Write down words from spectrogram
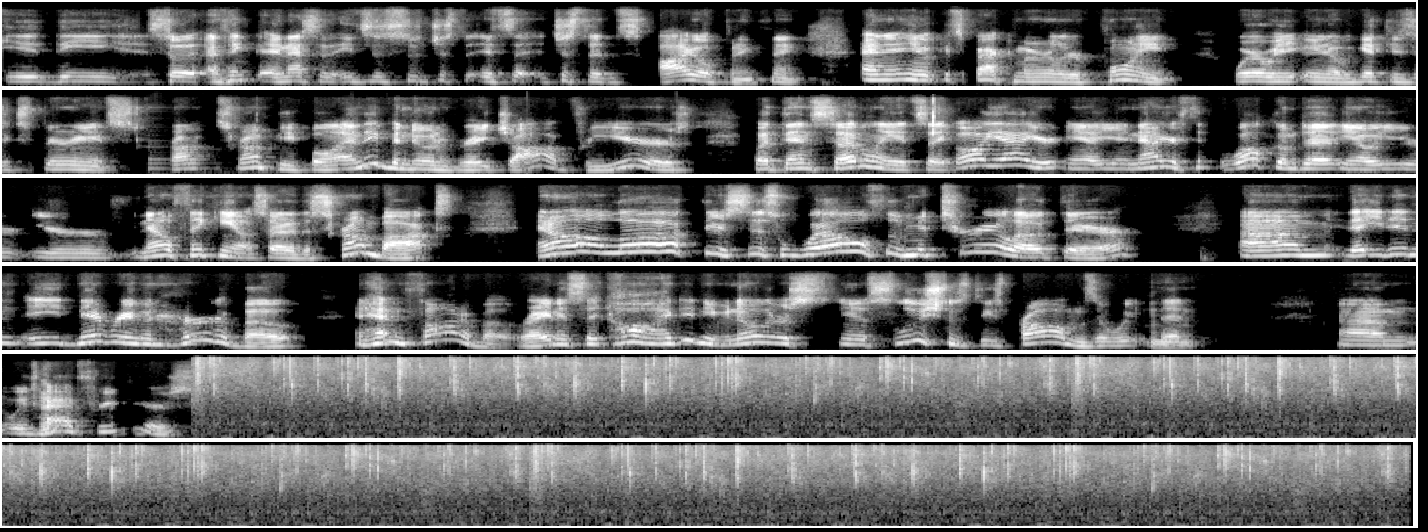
the so I think and that's it's just it's just this eye-opening thing. And you know, it gets back to my earlier point where we you know we get these experienced scrum, scrum people and they've been doing a great job for years but then suddenly it's like oh yeah you're you know you're now you're th- welcome to you know you're you're now thinking outside of the scrum box and oh look there's this wealth of material out there um, that you didn't you'd never even heard about and hadn't thought about right? And it's like oh i didn't even know there's you know solutions to these problems that we that um, we've had for years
